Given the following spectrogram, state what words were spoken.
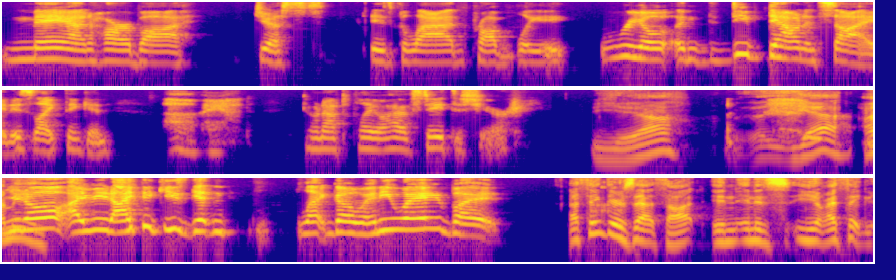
man, Harbaugh just is glad, probably real and deep down inside is like thinking, oh man, don't have to play Ohio State this year. Yeah. Uh, yeah. I mean, you know, I mean, I think he's getting let go anyway, but I think there's that thought, and, and it's you know I think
